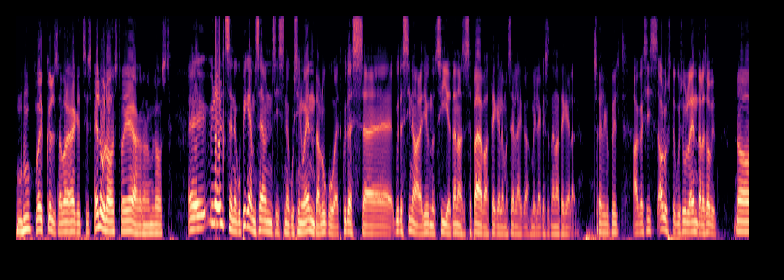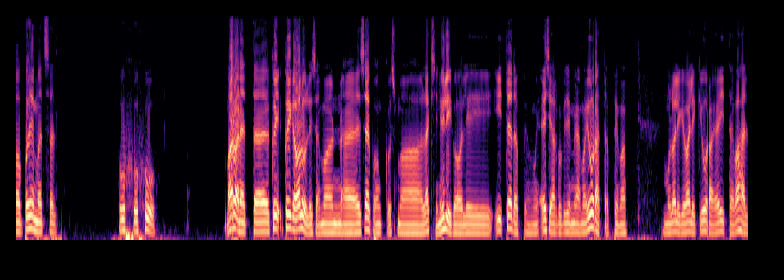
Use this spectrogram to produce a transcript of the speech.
mm? -hmm. võib küll, sa räägid siis eluloost või e-agronoomi loost? Üleüldse nagu pigem see on siis nagu sinu enda lugu, et kuidas, kuidas sina oled jõudnud siia tänasesse päeva tegelema sellega, millega sa täna tegeled? selge pilt. aga siis alusta, kui sulle endale sobib. no põhimõtteliselt uhuhuu ma arvan, et äh, kõi-, kõige olulisem on äh, see punkt, kus ma läksin ülikooli IT-d õppima, esialgu pidin minema juurat õppima, mul oligi valik juura ja IT vahel,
